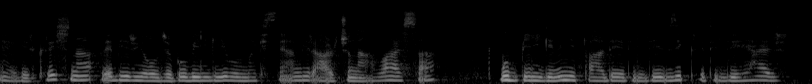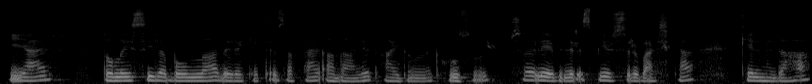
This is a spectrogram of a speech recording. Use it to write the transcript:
e, bir Krishna ve bir yolcu bu bilgiyi bulmak isteyen bir Arjuna varsa bu bilginin ifade edildiği, zikredildiği her yer dolayısıyla bolluğa, berekete, zafer, adalet, aydınlık, huzur söyleyebiliriz. Bir sürü başka kelime daha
